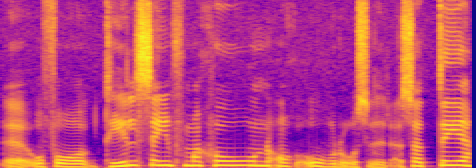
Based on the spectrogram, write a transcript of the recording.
eh, och få till sig information och oro och så vidare. Så att det,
